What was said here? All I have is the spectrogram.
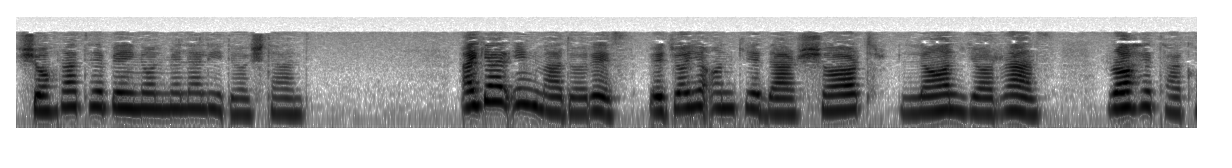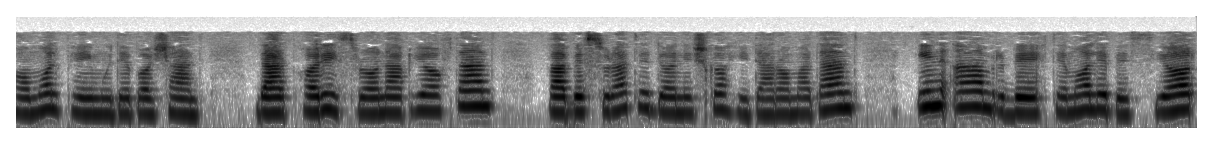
شهرت بین المللی داشتند. اگر این مدارس به جای آنکه در شارتر، لان یا رنس راه تکامل پیموده باشند در پاریس رونق یافتند و به صورت دانشگاهی درآمدند این امر به احتمال بسیار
